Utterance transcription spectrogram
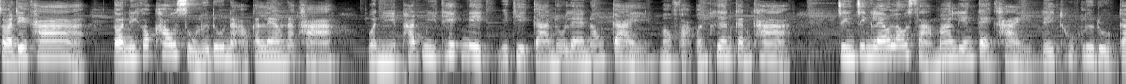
สวัสดีค่ะ ตอนนี้ก็เข้าสู่ฤดูหนาวกันแล้วนะคะ วันนี้พัดมีเทคนิควิธีการดูแลน้องไก่มาฝากเพื่อนๆกันค่ะ จริงๆ แล้วเราสามารถเลี้ยงไก่ไข่ได้ทุกฤดูก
